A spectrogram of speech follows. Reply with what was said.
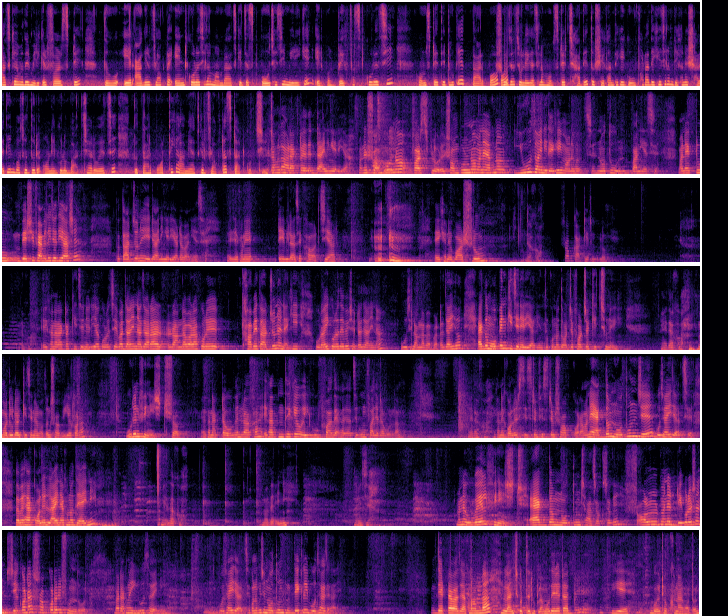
আজকে আমাদের মিরিকের first day তো এর আগের ব্লগটা এন্ড করেছিলাম। আমরা আজকে জাস্ট পৌঁছেছি মিরিকে এরপর ব্রেকফাস্ট করেছি হোমস্টেতে ঢুকে তারপর সোজা চলে গেছিলাম হোমস্টের ছাদে। তো সেখান থেকে গুমফাটা দেখেছিলাম যেখানে সাড়ে তিন বছর ধরে অনেকগুলো বাচ্চা রয়েছে। তো তারপর থেকে আমি আজকের ব্লগটা স্টার্ট করছি। এটা হলো আর একটা এদের ডাইনিং এরিয়া মানে সম্পূর্ণ ফার্স্ট ফ্লোরে সম্পূর্ণ মানে এখনও ইউজ হয়নি দেখেই মনে হচ্ছে। নতুন বানিয়েছে। মানে একটু বেশি ফ্যামিলি যদি আসে তো তার জন্য এই ডাইনিং এরিয়াটা বানিয়েছে। এই যেখানে টেবিল আছে, খাওয়ার চেয়ার, এইখানে ওয়াশরুম, দেখো, সব কাঠের এগুলো। দেখো, এখানে আর একটা কিচেন এরিয়া করেছে। এবার জানি না যারা রান্না বাড়া করে খাবে তার জন্য নাকি ওরাই করে দেবে সেটা জানি না, বুঝলাম না ব্যাপারটা। যাই হোক, একদম ওপেন কিচেন এরিয়া কিন্তু, কোনো দরজা ফরজা কিচ্ছু নেই। এই দেখো মডিউলার কিচেনের মতন সব ইয়ে করা। উডেন ফিনিশড সব। এখানে একটা ওভেন রাখা, এখান থেকে ওই গুফা দেখা যাচ্ছে, গুম্ফা যেটা বললাম। দেখো, এখানে কলের সিস্টেম ফিস্টেম সব করা মানে একদম নতুন যে বোঝাই যাচ্ছে। তবে হ্যাঁ কলের লাইন এখনও দেয়নি। দেখো এখনও দেয়নি। মানে ওয়েল ফিনিশড একদম নতুন ঝা চকচকে, সল মানে ডেকোরেশন যে কটা, সব কটারই সুন্দর বাট এখনও ইউজ হয়নি। বোঝাই যাচ্ছে। কোনো কিছু নতুন দেখলেই বোঝা যায়। দেড়টা বাজে এখন আমরা লাঞ্চ করতে ঢুকলাম। ওদের এটা ইয়ে বৈঠকখানার মতন।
